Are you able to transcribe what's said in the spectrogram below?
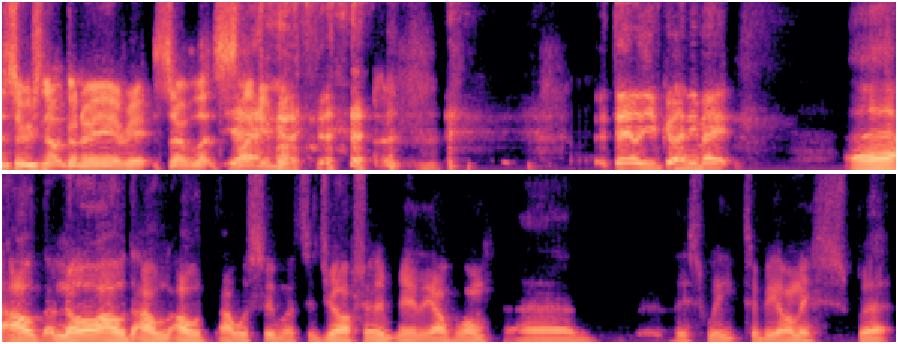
so he's not going to hear it. So let's slag him off. Dale, you've got any mate? Uh, I'll, no, I'll, I'll, I'll, I was similar to Josh. I didn't really have one um, this week, to be honest. But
